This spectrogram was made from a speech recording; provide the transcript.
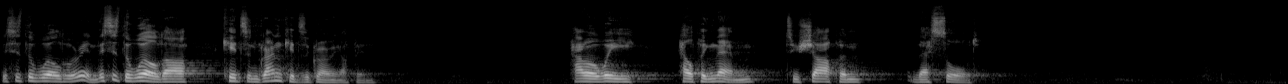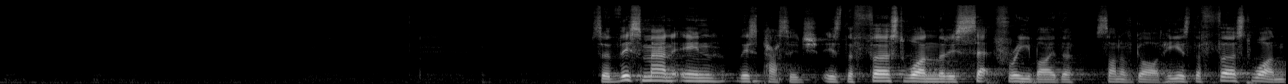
This is the world we're in. This is the world our kids and grandkids are growing up in. How are we helping them to sharpen their sword? So, this man in this passage is the first one that is set free by the Son of God. He is the first one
